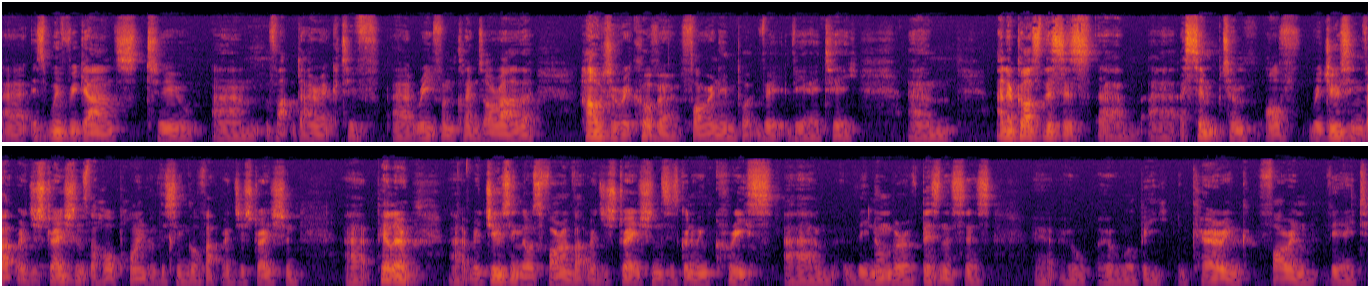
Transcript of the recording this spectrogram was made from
uh, is with regards to um, VAT directive uh, refund claims, or rather, how to recover foreign input VAT. Um, and of course, this is um, uh, a symptom of reducing VAT registrations, the whole point of the single VAT registration uh, pillar. Uh, reducing those foreign VAT registrations is going to increase um, the number of businesses uh, who, who will be incurring foreign VAT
